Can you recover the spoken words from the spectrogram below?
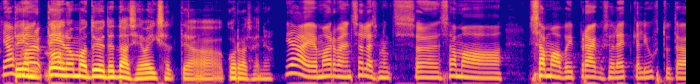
teen, ma... teen oma tööd edasi ja vaikselt ja korras onju. ja, ja ma arvan, et selles mõttes äh, sama, sama võib praegusel hetkel juhtuda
